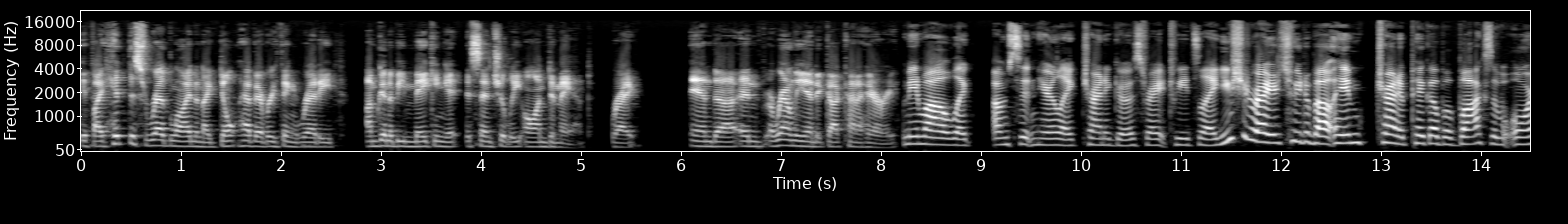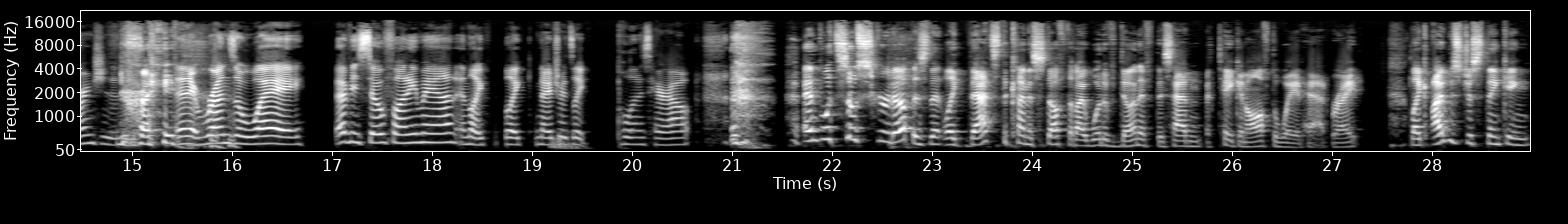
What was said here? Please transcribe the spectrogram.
if I hit this red line and I don't have everything ready, I'm going to be making it essentially on demand, right? And uh and around the end it got kind of hairy. Meanwhile, like I'm sitting here like trying to ghostwrite tweets like you should write a tweet about him trying to pick up a box of oranges right? and it runs away. That'd be so funny, man. And like like Nitroid's like pulling his hair out. and what's so screwed up is that like that's the kind of stuff that I would have done if this hadn't uh, taken off the way it had, right? Like I was just thinking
